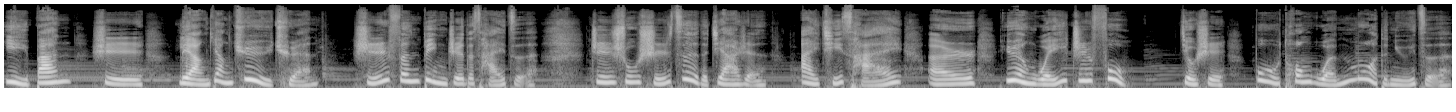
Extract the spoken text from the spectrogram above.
一般是两样俱全、十分并之的才子，知书识字的佳人，爱其才而愿为之妇；就是不通文墨的女子，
